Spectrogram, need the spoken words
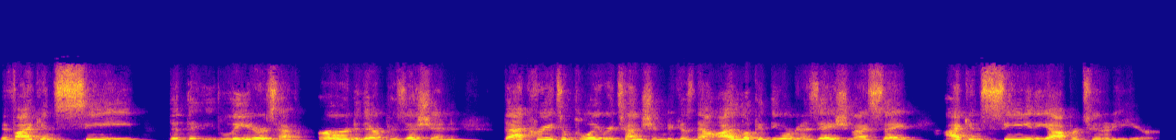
if I can see that the leaders have earned their position, that creates employee retention because now I look at the organization, I say, I can see the opportunity here.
